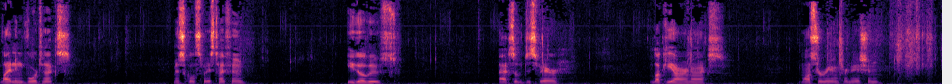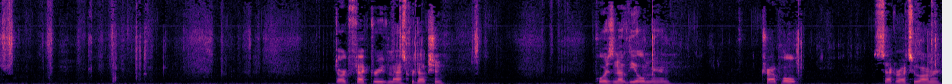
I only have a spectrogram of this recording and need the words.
Lightning Vortex, Mystical Space Typhoon, Ego Boost, Axe of Despair, Lucky Iron Axe, Monster Reincarnation, Dark Factory of Mass Production, Poison of the Old Man, Trap Hole, Sakuretsu Armor,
